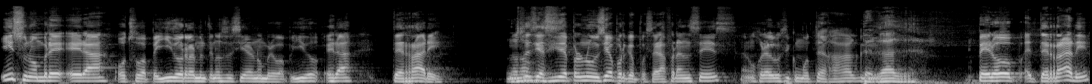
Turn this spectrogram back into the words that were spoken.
Y su nombre era, o su apellido, realmente no sé si era nombre o apellido, era Terrare. No, No. sé si así se pronuncia porque pues era francés, a lo mejor algo así como Terrare. Pegar. Pero eh, Terrare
